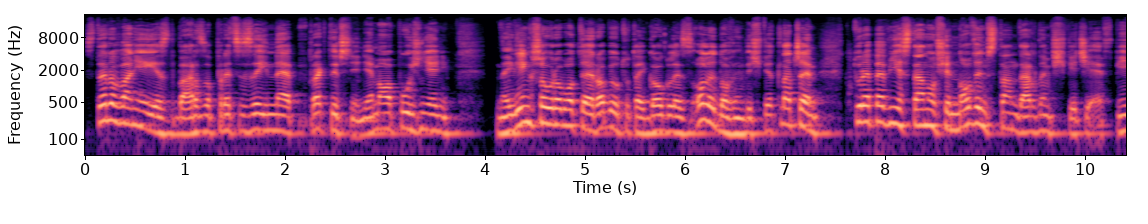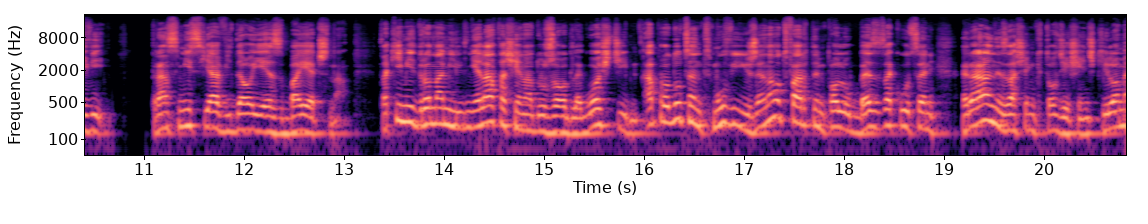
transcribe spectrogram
Sterowanie jest bardzo precyzyjne, praktycznie nie ma opóźnień. Największą robotę robią tutaj gogle z OLEDowym wyświetlaczem, które pewnie staną się nowym standardem w świecie FPV. Transmisja wideo jest bajeczna. Takimi dronami nie lata się na duże odległości, a producent mówi, że na otwartym polu bez zakłóceń realny zasięg to 10 km.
